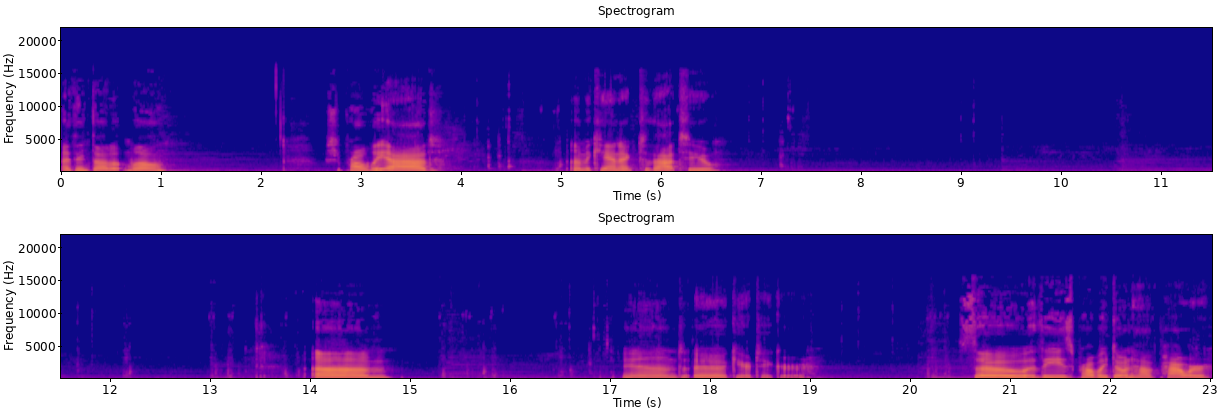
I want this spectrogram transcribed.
I think that, well, we should probably add a mechanic to that too. Um, and a caretaker. So these probably don't have power.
